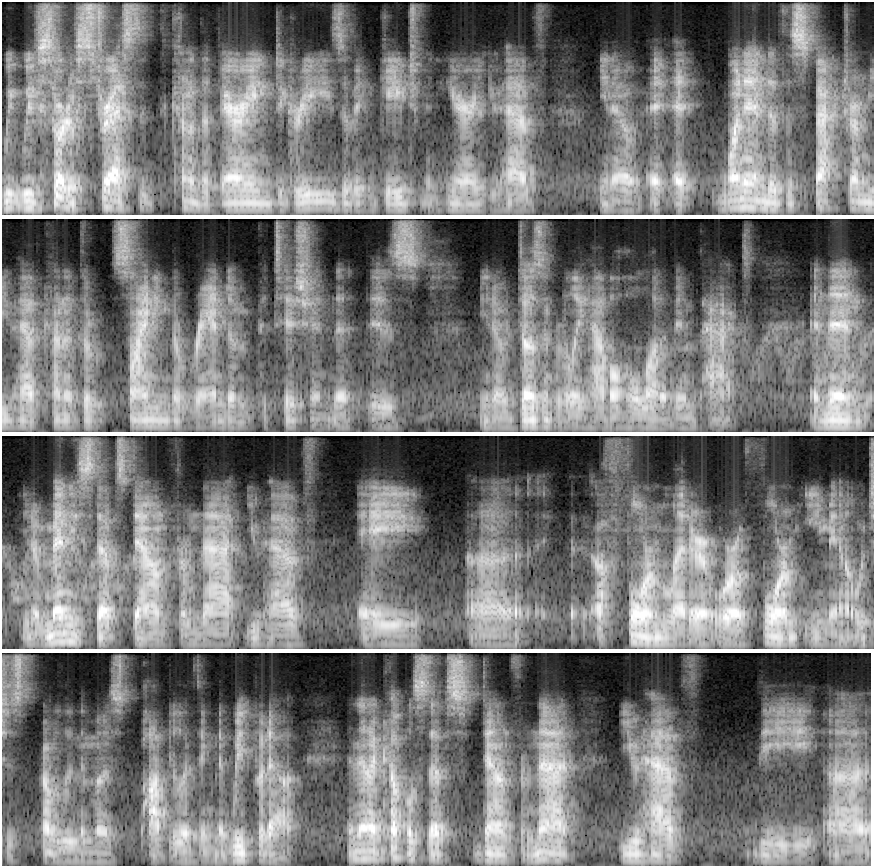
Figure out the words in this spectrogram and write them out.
We, we've sort of stressed kind of the varying degrees of engagement here. You have you know, at, at, one end of the spectrum, you have kind of the signing the random petition that is, you know, doesn't really have a whole lot of impact. And then, you know, many steps down from that, you have a uh, a form letter or a form email, which is probably the most popular thing that we put out. And then a couple steps down from that, you have the uh,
